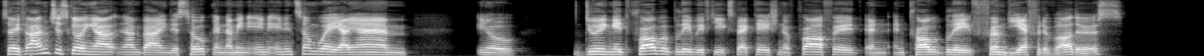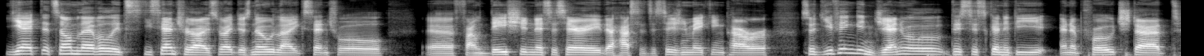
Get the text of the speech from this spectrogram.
So if I'm just going out and I'm buying this token, I mean in, in some way I am you know, doing it probably with the expectation of profit and, and probably from the effort of others. Yet at some level it's decentralized, right? There's no like central uh, foundation necessary that has the decision making power. So do you think in general this is going to be an approach that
